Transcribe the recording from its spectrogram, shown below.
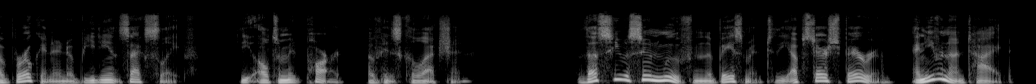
A broken and obedient sex slave, the ultimate part of his collection. Thus, he was soon moved from the basement to the upstairs spare room and even untied.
